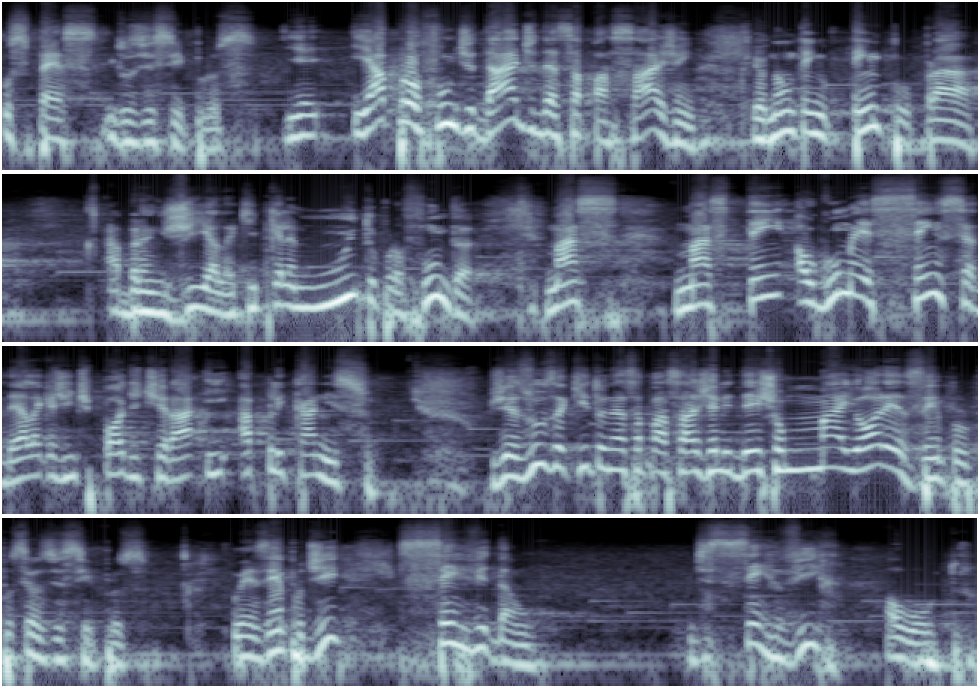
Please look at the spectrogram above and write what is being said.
os pés dos discípulos. E, e a profundidade dessa passagem, eu não tenho tempo para abrangir ela aqui, porque ela é muito profunda, mas, mas tem alguma essência dela que a gente pode tirar e aplicar nisso. Jesus aqui, nessa passagem, ele deixa o maior exemplo para os seus discípulos. O exemplo de servidão, de servir ao outro.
